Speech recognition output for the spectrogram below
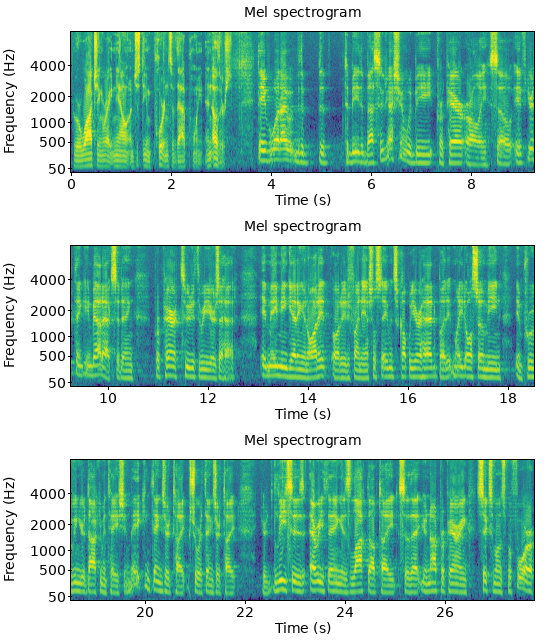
who are watching right now on just the importance of that point and others? Dave, what I would, the, the, to be the best suggestion would be prepare early. So if you're thinking about exiting, prepare two to three years ahead. It may mean getting an audit, audited financial statements a couple year ahead, but it might also mean improving your documentation, making things are tight, sure things are tight. Your leases, everything is locked up tight so that you're not preparing six months before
